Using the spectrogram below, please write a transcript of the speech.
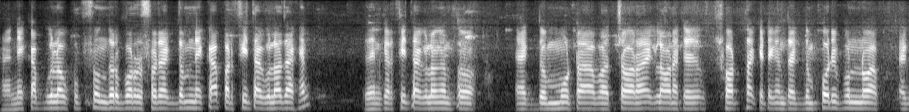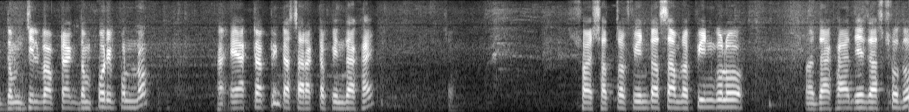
হ্যাঁ নেকআপগুলো খুব সুন্দর, বড় সড়ো একদম নেকআপ আর ফিতাগুলো দেখেন, এখানকার ফিতাগুলো কিন্তু একদম মোটা বা চড়া এগুলো অনেকে শর্ট থাকে, এটা কিন্তু একদম পরিপূর্ণ, একদম জিলবাবটা একদম পরিপূর্ণ। হ্যাঁ একটা প্রিন্ট আছে আর একটা প্রিন্ট দেখায় ছয়, সাতটা প্রিন্ট আছে, আমরা পিনগুলো দেখা দিয়ে জাস্ট শুধু।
